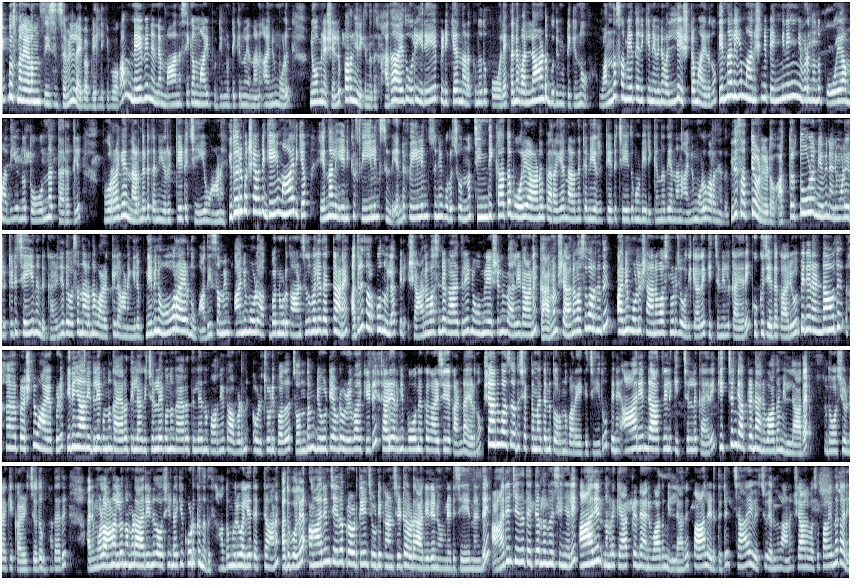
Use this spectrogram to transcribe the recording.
big boss Malayalam season seven live അപ്ഡേറ്റിലേക്ക് പോകാം. നെവിൻ എന്നെ മാനസികമായി ബുദ്ധിമുട്ടിക്കുന്നു എന്നാണ് അനുമോൾ നോമിനേഷനിൽ പറഞ്ഞിരിക്കുന്നത്. അതായത് ഒരു ഇരയെ പിടിക്കാൻ നടക്കുന്നത് പോലെ തന്നെ വല്ലാണ്ട് ബുദ്ധിമുട്ടിക്കുന്നു. വന്ന സമയത്ത് എനിക്ക് നെവിനെ വലിയ ഇഷ്ടമായിരുന്നു. എന്നാൽ ഈ മനുഷ്യൻ ഇപ്പം എങ്ങനെയും ഇവിടെ നിന്ന് പോയാൽ മതി എന്ന് തോന്നുന്ന തരത്തിൽ പുറകെ നടന്നിട്ട് തന്നെ ഇറിറ്റേറ്റ് ചെയ്യുവാണ്. ഇതൊരു പക്ഷേ അവന്റെ ഗെയിം ആയിരിക്കാം. എന്നാൽ എനിക്ക് ഫീലിങ്സ് ഉണ്ട്. എന്റെ ഫീലിങ്സിനെ കുറിച്ചൊന്നും ചിന്തിക്കാത്ത പോലെയാണ് പിറകെ നടന്നിട്ട് തന്നെ ഇറിറ്റേറ്റ് ചെയ്തുകൊണ്ടിരിക്കുന്നത്. എന്നാണ് അനുമോൾ പറഞ്ഞത്. ഇത് സത്യമാണ് കേട്ടോ. അത്രത്തോളം നെവിൻ അനുമോളെ ഇറിറ്റേറ്റ് ചെയ്യുന്നുണ്ട്. കഴിഞ്ഞ ദിവസം നടന്ന വഴക്കിലാണെങ്കിലും നെവിൻ ഓവറായിരുന്നു. അതേസമയം അനുമോൾ അക്ബറിനോട് കാണിച്ചതും വലിയ തെറ്റാണ്. അതിൽ തർക്കമൊന്നുമില്ല. പിന്നെ ഷാനവാസിന്റെ കാര്യത്തിൽ നോമിനേഷൻ വാലിഡ് ആണ്. കാരണം ഷാനവാസ് പറഞ്ഞത് അനുമോൾ ഷാനവാസിനോട് ചോദിക്കാതെ കിച്ചണിൽ കയറി കുക്ക് ചെയ്ത കാര്യവും പിന്നെ രണ്ടാമത് പ്രശ്നമായപ്പോൾ ഇനി ഞാൻ ഇതിലേക്കൊന്നും കയറത്തില്ല കിച്ചണിലേക്കൊന്നും കയറത്തില്ല എന്ന് പറഞ്ഞിട്ട് അവിടെ നിന്ന് ഒളിച്ചോടി പോയത് സ്വന്തം ഡ്യൂട്ടി അവിടെ ഒഴിവാക്കിയിട്ട് ചാടി ഇറങ്ങി പോകുന്നൊക്കെ കാഴ്ചയൊക്കെ കണ്ടായിരുന്നു. ഷാനവാസ് അത് ശക്തമായി തന്നെ തുറന്നു പറയുകയൊക്കെ ചെയ്തു. പിന്നെ ആര്യൻ രാത്രിയിൽ കിച്ചണിൽ കയറി കിച്ചൺ ക്യാപ്റ്റന്റെ അനുവാദം ഇല്ലാതെ ദോശ ഉണ്ടാക്കി കഴിച്ചതും അതായത് അനുമോളാണല്ലോ നമ്മുടെ ആര്യന് ദോശ ഉണ്ടാക്കി കൊടുക്കുന്നത്. അതും ഒരു വലിയ തെറ്റാണ്. അതുപോലെ ആര്യൻ ചെയ്ത പ്രവൃത്തിയും ചൂണ്ടിക്കാണിച്ചിട്ട് അവിടെ ആര്യനെ നോമിനേറ്റ് ചെയ്യുന്നുണ്ട്. ആര്യൻ ചെയ്ത തെറ്റ് എന്താണെന്ന് വെച്ച് കഴിഞ്ഞാൽ ആര്യൻ നമ്മുടെ ക്യാപ്റ്റന്റെ അനുവാദം ഇല്ലാതെ പാലെടുത്തിട്ട് ചായ വെച്ചു എന്നതാണ് ഷാനവാസ് പറയുന്ന കാര്യം.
